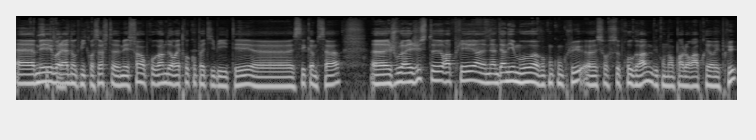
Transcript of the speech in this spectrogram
Euh, mais voilà, donc Microsoft met fin au programme de rétrocompatibilité, euh, c'est comme ça. Euh, je voudrais juste rappeler un, un dernier mot avant qu'on conclue euh, sur ce programme, vu qu'on en parlera a priori plus.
